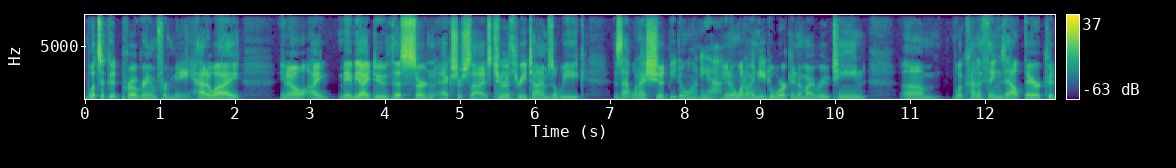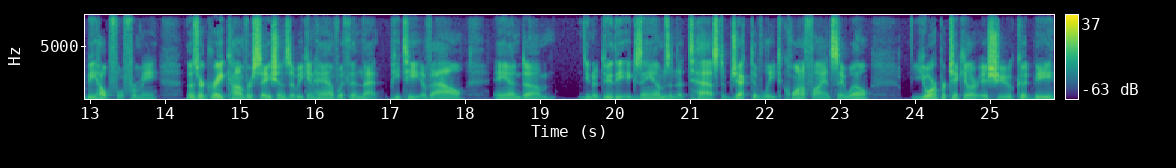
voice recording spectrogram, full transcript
What's a good program for me? How do I, you know, I maybe I do this certain exercise two or three times a week. Is that what I should be doing? Yeah. You know, what do I need to work into my routine? Um, what kind of things out there could be helpful for me? Those are great conversations that we can have within that PT eval and, um, you know, do the exams and the test objectively to quantify and say, well, your particular issue could be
